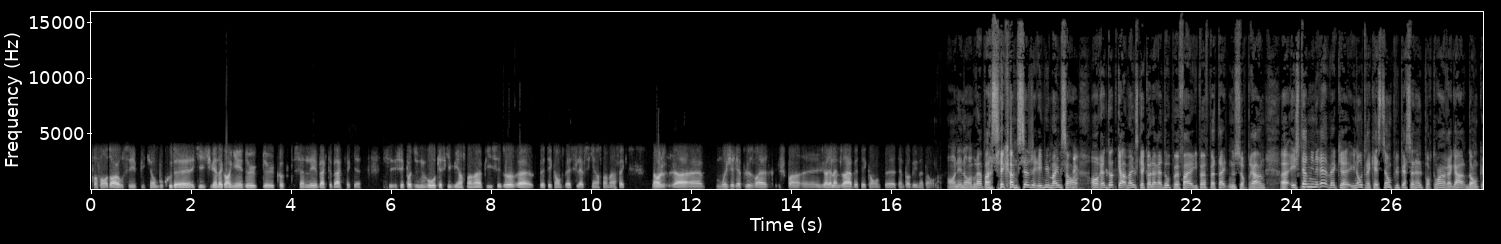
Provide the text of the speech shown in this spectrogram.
profondeur aussi, puis qui ont beaucoup de qui, viennent de gagner deux deux coupes Stanley back to back, fait que c'est pas du nouveau qu'est-ce qu'il vit en ce moment, puis c'est dur euh, de contre Vasilevski en ce moment, fait que non, euh, moi, j'irais plus vers, je pense, euh, j'aurais la misère à bêter contre euh, Tampa Bay, mettons. On est nombreux à penser comme ça, Jérémy, même si on, on redoute quand même ce que Colorado peut faire, ils peuvent peut-être nous surprendre. Euh, et je terminerai avec une autre question plus personnelle pour toi en regard. Donc,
